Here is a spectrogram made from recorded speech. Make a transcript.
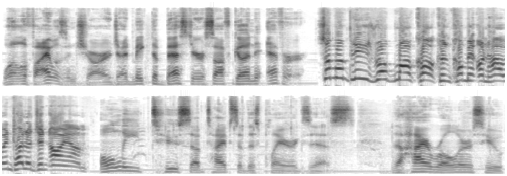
well, if I was in charge, I'd make the best airsoft gun ever. Someone please rub my cock and comment on how intelligent I am. Only two subtypes of this player exist The high rollers who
